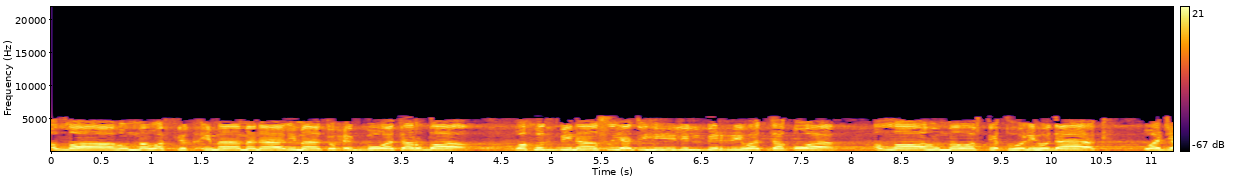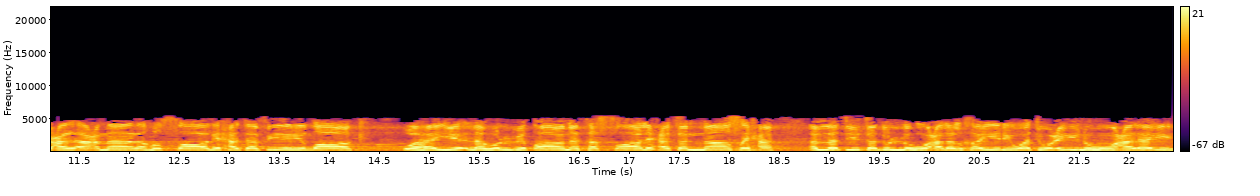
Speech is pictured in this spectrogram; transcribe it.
اللهم وفق إمامنا لما تحب وترضى وخذ بناصيته للبر والتقوى. اللهم وفقه لهداك واجعل أعماله الصالحة في رضاك وهيئ له البطانة الصالحة الناصحة التي تدله على الخير وتعينه عليه.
